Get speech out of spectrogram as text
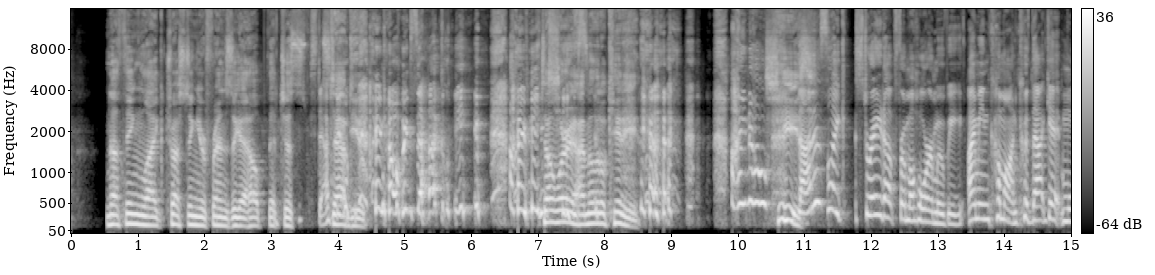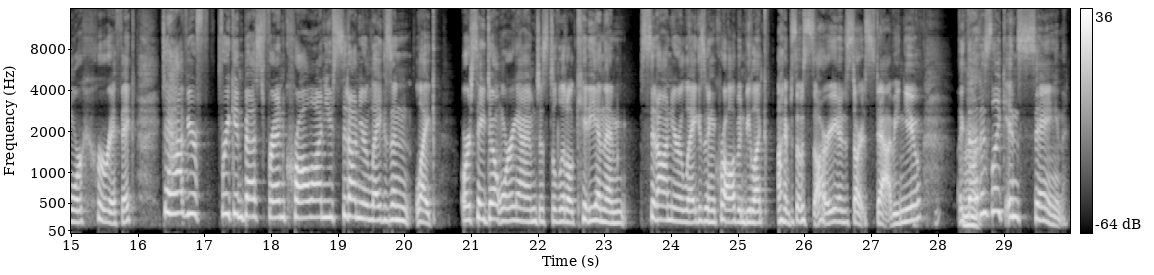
Nothing like trusting your friends to get help that just stabbed, you. I know exactly. I mean, Don't worry. I'm a little kitty. I know. Jeez. That is like straight up from a horror movie. I mean, come on, could that get more horrific? To have your freaking best friend crawl on you, sit on your legs and like, or say, don't worry, I'm just a little kitty, and then sit on your legs and crawl up and be like, I'm so sorry, and start stabbing you. Like, that is like insane.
